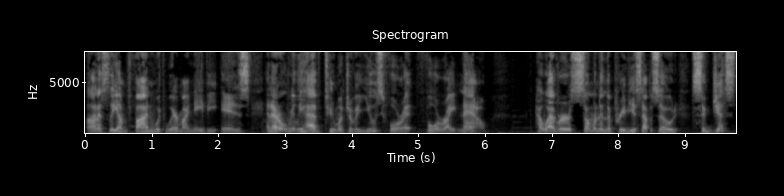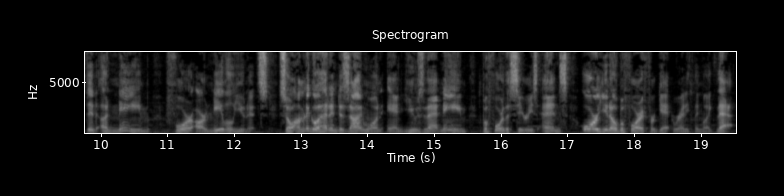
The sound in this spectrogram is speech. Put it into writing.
Honestly, I'm fine with where my navy is, and I don't really have too much of a use for it for right now. However, someone in the previous episode suggested a name for our naval units. So I'm going to go ahead and design one and use that name before the series ends, or, you know, before I forget or anything like that.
